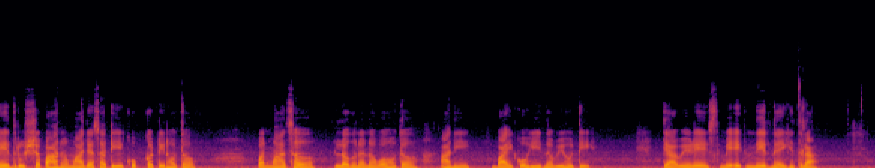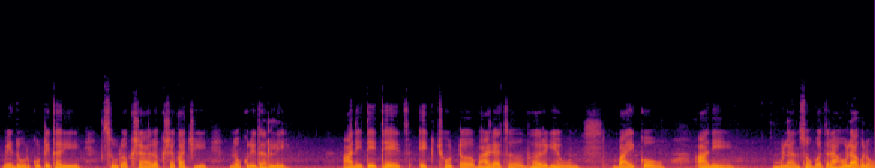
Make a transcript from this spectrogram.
हे दृश्य पाहणं माझ्यासाठी खूप कठीण होतं. पण माझं लग्न नवं होतं आणि बायकोही नवी होती. त्यावेळेस मी एक निर्णय घेतला. मी दूर कुठेतरी सुरक्षा रक्षकाची नोकरी धरली आणि तेथेच एक छोटं भाड्याचं घर घेऊन बायको आणि मुलांसोबत राहू लागलो.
